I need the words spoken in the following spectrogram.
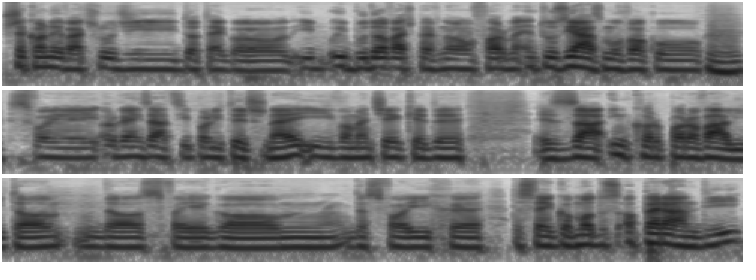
przekonywać ludzi do tego i, i budować pewną formę entuzjazmu wokół swojej organizacji politycznej. I w momencie, kiedy zainkorporowali to do swojego, do swoich, do swojego modus operandi,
